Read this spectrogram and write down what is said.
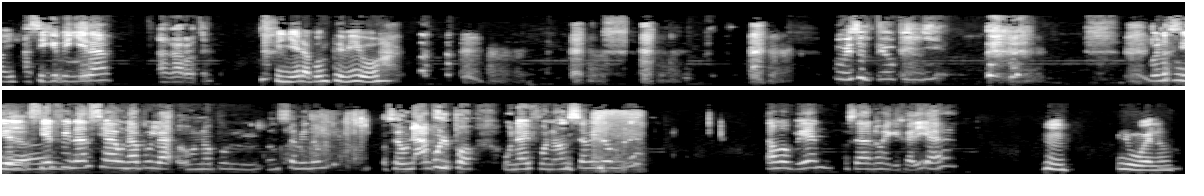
Ay, Así que Piñera, agárrate. Piñera, ponte vivo. Uy, el tío Piñera. bueno, si él, si él financia un Apple, un Apple 11 a mi nombre, o sea, un Apple, po, un iPhone 11 a mi nombre, estamos bien, o sea, no me quejaría. ¿eh? Hmm. Y bueno.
